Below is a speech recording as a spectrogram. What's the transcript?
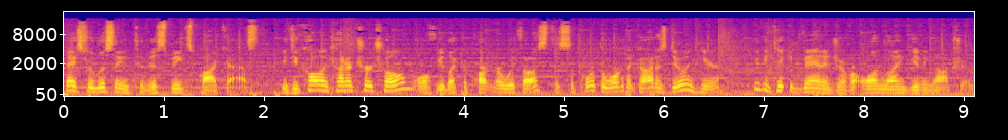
Thanks for listening to this week's podcast. If you call Encounter Church home, or if you'd like to partner with us to support the work that God is doing here, you can take advantage of our online giving option.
